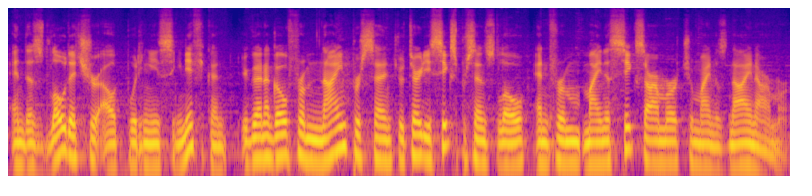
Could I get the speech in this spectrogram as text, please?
and the slow that you're outputting is significant. You're gonna go from 9% to 36% slow and from minus 6 armor to minus 9 armor.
